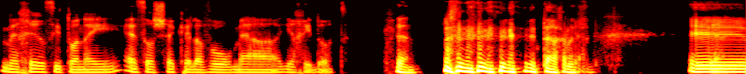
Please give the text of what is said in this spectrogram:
מחיר סיטונאי 10 שקל עבור 100 יחידות. כן. תכלס. כן, כן, אה,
